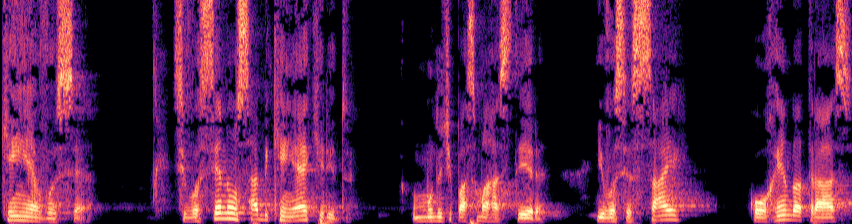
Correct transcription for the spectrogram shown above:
Quem é você? Se você não sabe quem é, querido, o mundo te passa uma rasteira e você sai correndo atrás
